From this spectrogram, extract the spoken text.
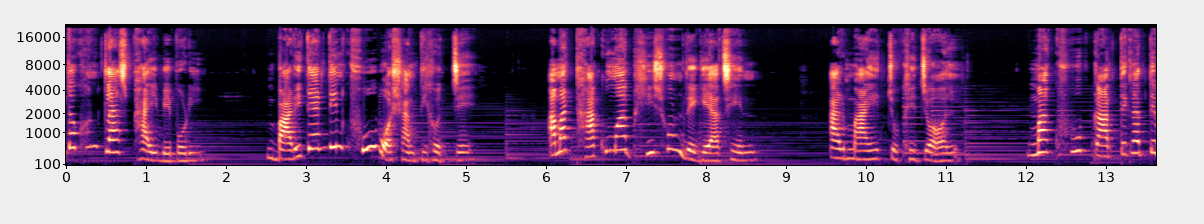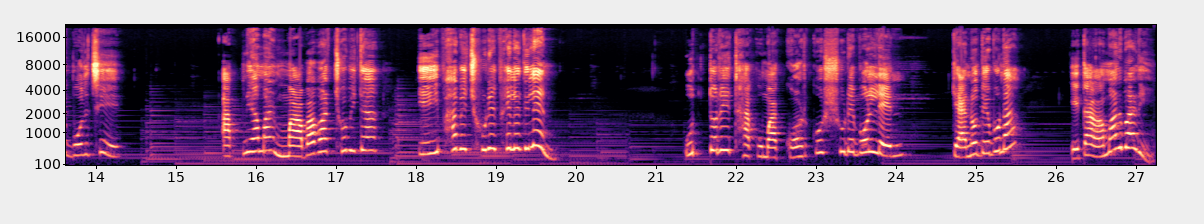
তখন ক্লাস ফাইভে পড়ি। বাড়িতে একদিন খুব অশান্তি হচ্ছে। আমার ঠাকুমা ভীষণ রেগে আছেন আর মায়ের চোখে জল। মা খুব কাঁদতে কাঁদতে বলছে, আপনি আমার মা বাবার ছবিটা এইভাবে ছুঁড়ে ফেলে দিলেন? উত্তরে ঠাকুমা কর্কশ সুরে বললেন, কেন দেব না? এটা আমার বাড়ি।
